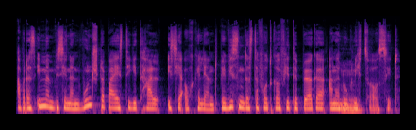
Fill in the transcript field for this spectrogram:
Aber dass immer ein bisschen ein Wunsch dabei ist, digital, ist ja auch gelernt. Wir wissen, dass der fotografierte Burger analog mhm. nicht so aussieht.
